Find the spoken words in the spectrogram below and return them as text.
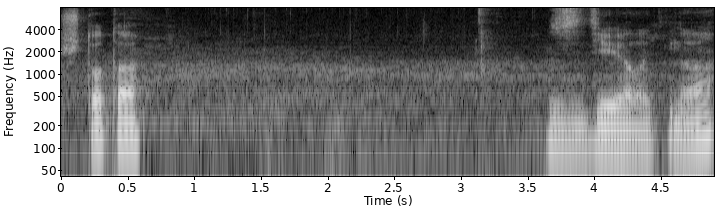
что-то сделать, да?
